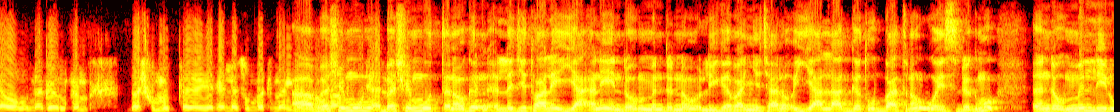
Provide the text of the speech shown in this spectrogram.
ያው ነገሩንም በሽሙጥ የገለጹበት መንገድ በሽሙጥ ነው። ግን ልጅቷ ላይ እኔ እንደውም ምንድን ነው ሊገባኝ የቻለው እያላገጡባት ነው ወይስ ደግሞ እንደው ምን ሊሉ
